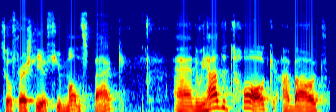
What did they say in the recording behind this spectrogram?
So, freshly a few months back. And we had a talk about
